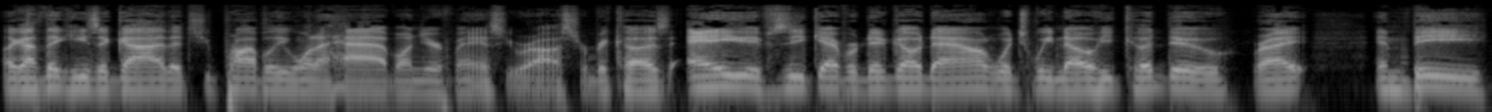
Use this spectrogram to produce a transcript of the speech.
Like I think he's a guy that you probably want to have on your fantasy roster because a if Zeke ever did go down, which we know he could do, right, and b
